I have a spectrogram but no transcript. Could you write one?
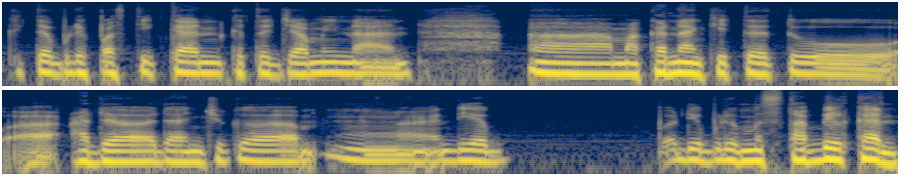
kita boleh pastikan keterjaminan uh, makanan kita tu uh, ada dan juga um, dia dia boleh menstabilkan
